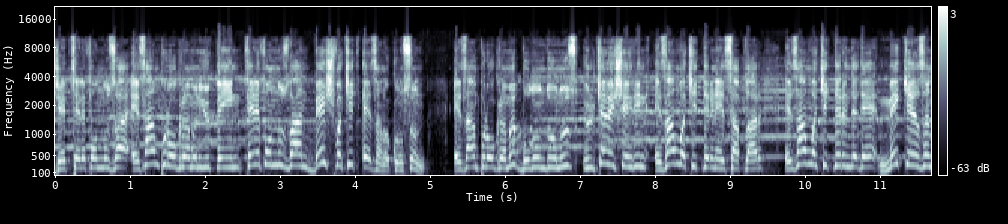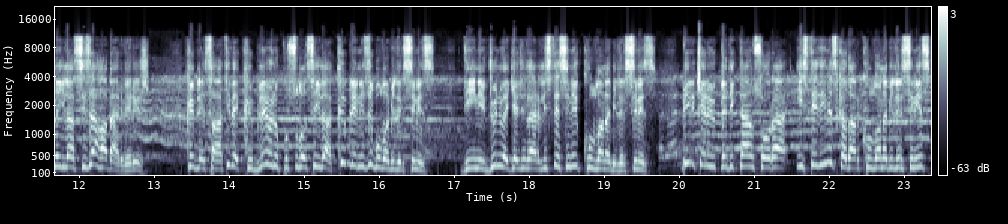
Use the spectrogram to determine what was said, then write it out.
Cep telefonunuza ezan programını yükleyin. Telefonunuzdan 5 vakit ezan okunsun. Ezan programı bulunduğunuz ülke ve şehrin ezan vakitlerini hesaplar. Ezan vakitlerinde de Mekke ezanıyla size haber verir. Kıble saati ve kıble yönü pusulasıyla kıblenizi bulabilirsiniz. Dini gün ve geceler listesini kullanabilirsiniz. Bir kere yükledikten sonra istediğiniz kadar kullanabilirsiniz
